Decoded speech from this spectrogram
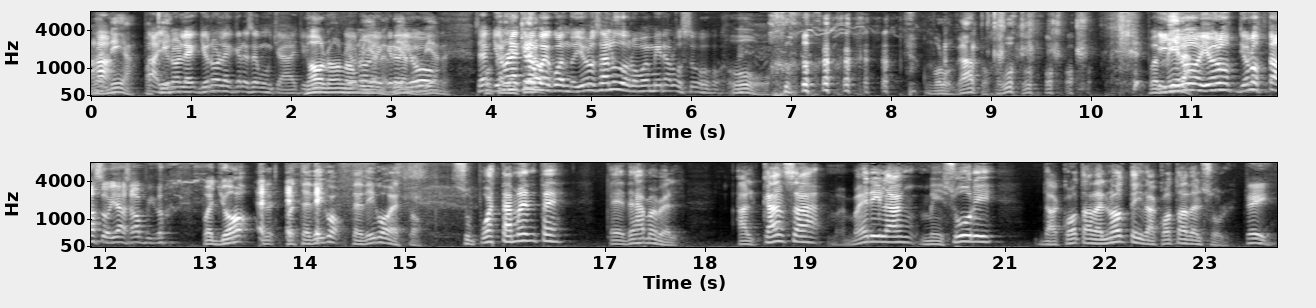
que Ajá. Ah, yo no le, yo no le creo a ese muchacho. No, no, no, yo le viene, creo. viene, yo, viene. o sea, Porque yo no le le creo porque cuando yo lo saludo no me mira a los ojos. Oh. Como los gatos. pues y mira, yo, yo, los- yo los tazo ya rápido. pues yo eh, pues te digo, te digo esto. Supuestamente, eh, déjame ver, Arkansas, Maryland, Missouri, Dakota del Norte y Dakota del Sur. Sí.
